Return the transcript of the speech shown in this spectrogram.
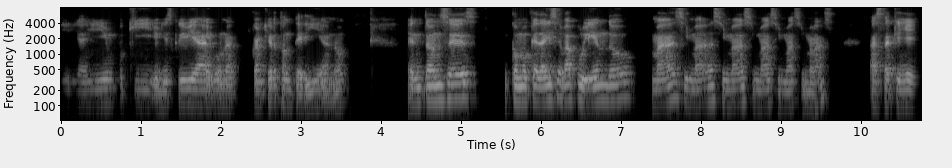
y ahí un poquillo, y escribía alguna, cualquier tontería, ¿no? Entonces, como que de ahí se va puliendo más y más y más y más y más y más, hasta que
